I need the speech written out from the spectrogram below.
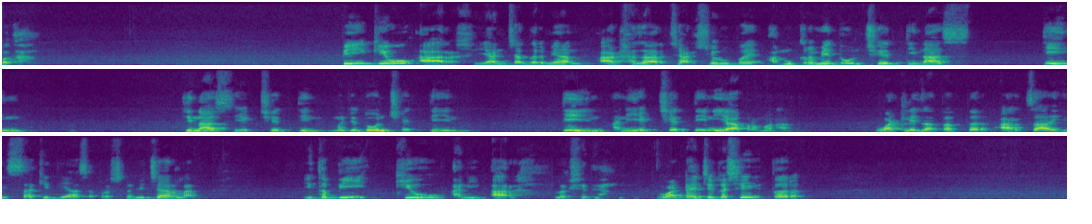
बघा. P Q R यांच्या दरम्यान आठ हजार चारशे रुपये अनुक्रमे दोनशे तीनास तिनास तीन तिनास एकशे तीन म्हणजे दोनशे तीन तीन आणि एकशे तीन या प्रमाणात वाटले जातात. तर आरचा हिस्सा किती असा प्रश्न विचारला. इथं पी क्यू आणि आर लक्ष द्या. वाटायचे कसे? तर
